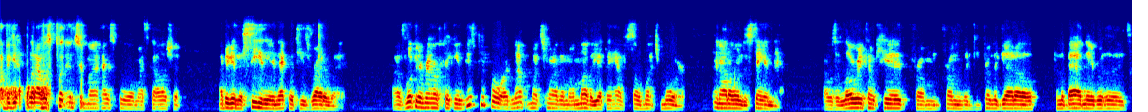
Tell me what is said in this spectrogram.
I began when I was put into my high school and my scholarship, I began to see the inequities right away. I was looking around thinking these people are not much smarter than my mother, yet they have so much more, and I don't understand that. I was a lower income kid from from the from the ghetto, from the bad neighborhoods.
